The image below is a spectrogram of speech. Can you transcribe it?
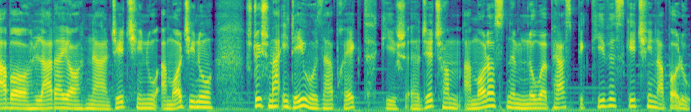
abo ladajo na dziecinu a młodzinu, sztuż ma ideju za projekt, kiż dzieciom a młodostnym nowe perspektywy skiczy na polu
